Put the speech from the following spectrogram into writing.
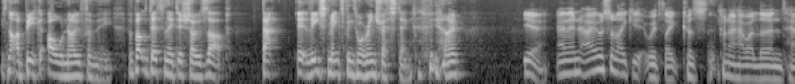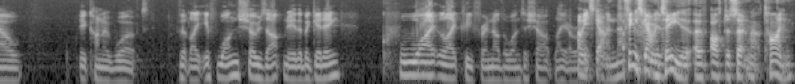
it's not a big oh no for me. If a bulk detonator shows up, that at least makes things more interesting, you know. Yeah, and then I also like it with like because kind of how I learned how it kind of works. That like if one shows up near the beginning, quite likely for another one to show up later. On. I mean, it's guaranteed. I think it's guaranteed of after a certain amount of time.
